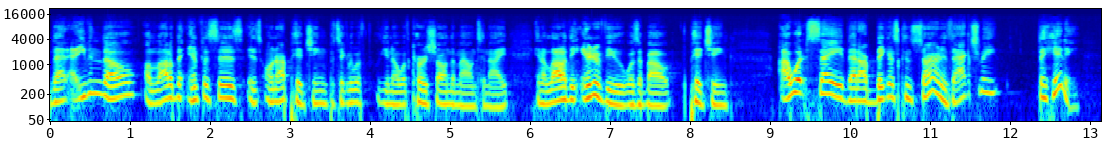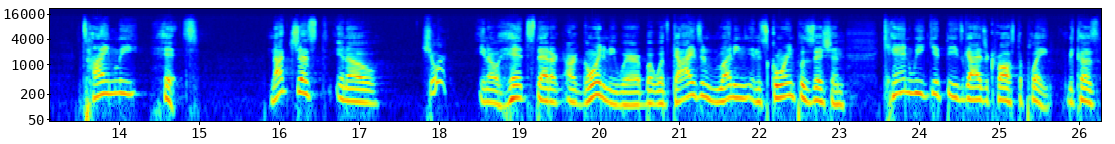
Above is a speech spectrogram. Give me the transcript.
that even though a lot of the emphasis is on our pitching, particularly with you know with Kershaw on the mound tonight, and a lot of the interview was about pitching, I would say that our biggest concern is actually the hitting, timely hits, not just you know, sure, you know hits that are, are going anywhere, but with guys in running and scoring position, can we get these guys across the plate? because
